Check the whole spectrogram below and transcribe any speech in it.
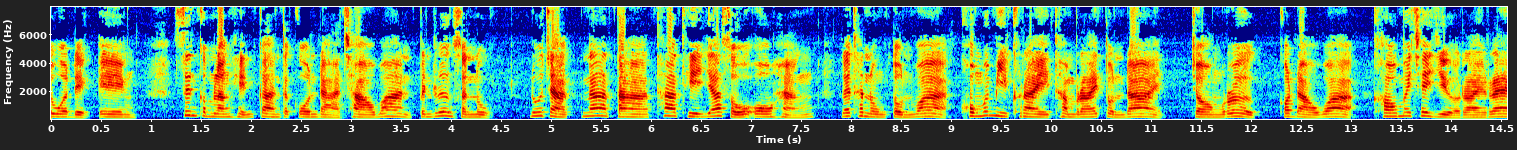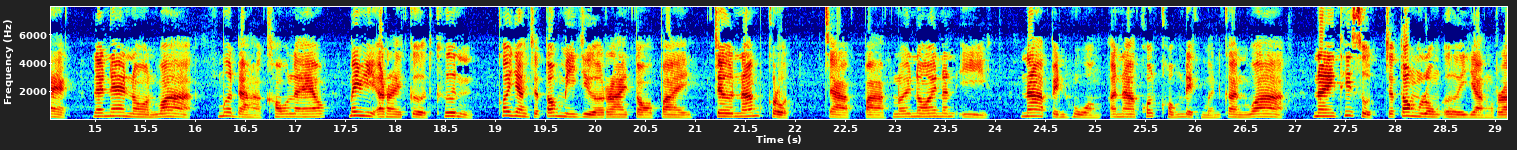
ตัวเด็กเอง ซึ่งกำลังเห็นการตะโกนด่าชาวบ้านเป็นเรื่องสนุก ดูจากหน้าตาท่าทียะโสโอหัง และทนงตนว่าคงไม่มีใครทำร้ายตนได้ จองเลิก ก็เดาว่าเขาไม่ใช่เหยื่อรายแรก และแน่นอนว่าเมื่อด่าเขาแล้ว ไม่มีอะไรเกิดขึ้น ก็ยังจะต้องมีเหยื่อรายต่อไป เจอน้ำกรดจากปากน้อยๆ นั่นอีก น่าเป็นห่วงอนาคตของเด็กเหมือนกันว่า ในที่สุดจะต้องลงเอยอย่างไร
